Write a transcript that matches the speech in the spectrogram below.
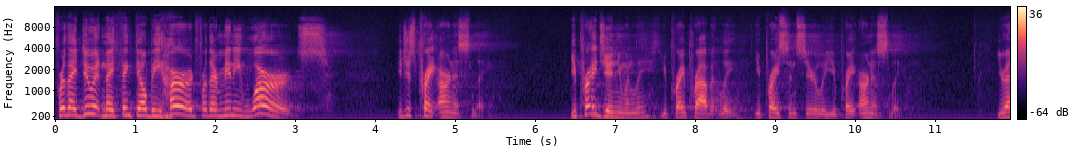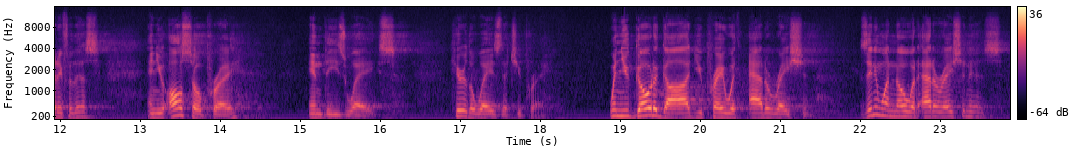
For they do it and they think they'll be heard for their many words. You just pray earnestly. You pray genuinely, you pray privately, you pray sincerely, you pray earnestly. You ready for this? And you also pray in these ways. Here are the ways that you pray. When you go to God, you pray with adoration. Does anyone know what adoration is?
